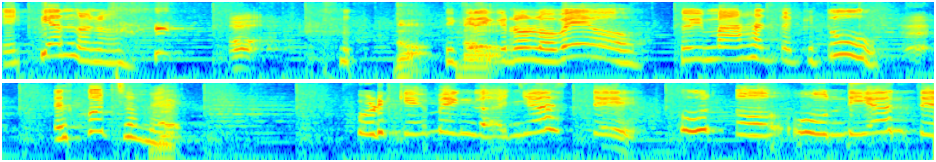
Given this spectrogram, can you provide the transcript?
espiándonos. Oh, No, ¿Te crees que no, no lo veo? Soy más alta que tú. eh, Escúchame. no. ¿Por qué me engañaste? Justo un día antes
